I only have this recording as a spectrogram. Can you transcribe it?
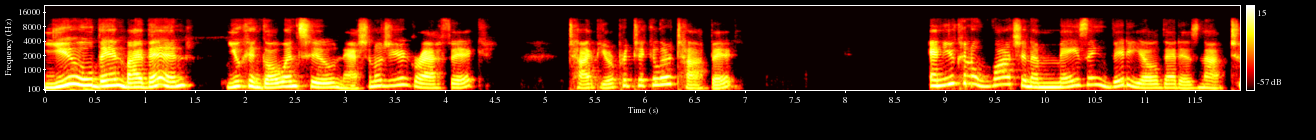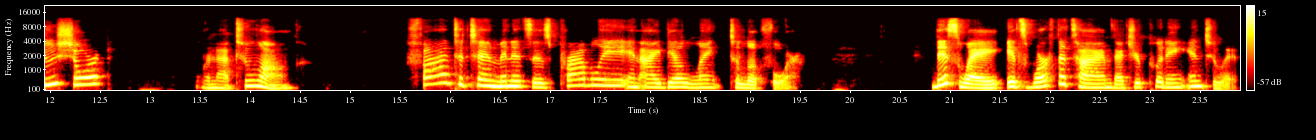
You then, by then, you can go into National Geographic, type your particular topic, and you can watch an amazing video that is not too short or not too long. Five to 10 minutes is probably an ideal length to look for. This way, it's worth the time that you're putting into it.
